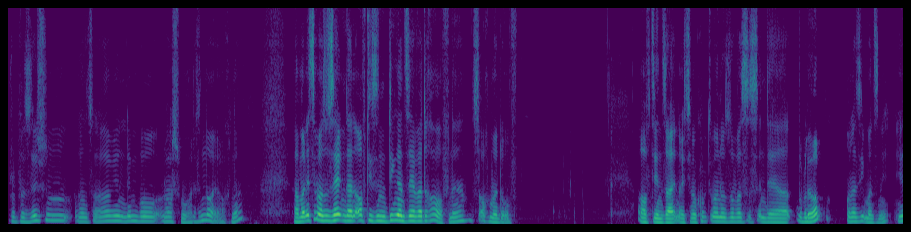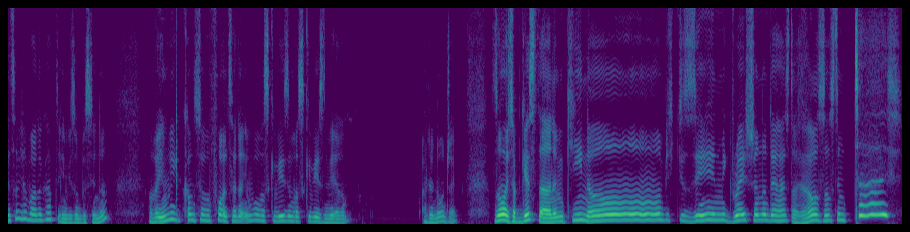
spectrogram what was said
Proposition, Arabien, Limbo, Rushmore. Das sind neu auch, ne? Aber man ist immer so selten dann auf diesen Dingern selber drauf, ne? Ist auch immer doof. Auf den Seiten richtig. Man guckt immer nur so, was ist in der. Und dann sieht man es nicht. Jetzt habe ich aber alle gehabt, irgendwie so ein bisschen, ne? Aber irgendwie kommt es mir vor, als wäre da irgendwo was gewesen, was gewesen wäre. I don't know, Jack. So, ich habe gestern im Kino hab ich gesehen Migration und der heißt Raus aus dem Teich.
